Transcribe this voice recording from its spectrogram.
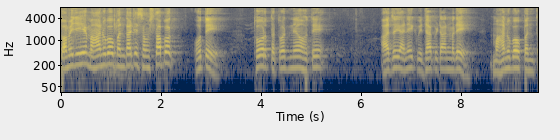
स्वामीजी हे महानुभाव पंथाचे संस्थापक होते थोर तत्त्वज्ञ होते. आजही अनेक विद्यापीठांमध्ये महानुभाव पंत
